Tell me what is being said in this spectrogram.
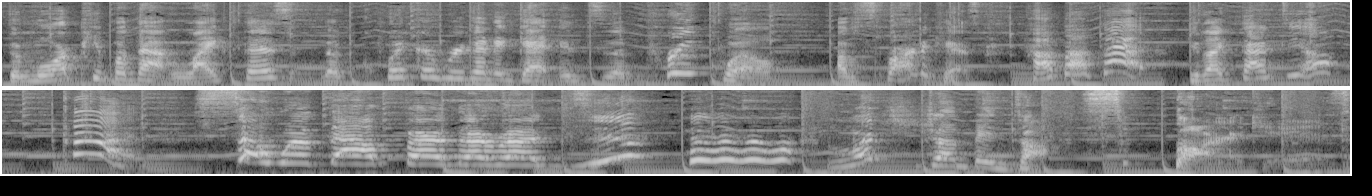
The more people that like this, the quicker we're gonna get into the prequel of Spartacus. How about that? You like that deal? Good. So without further ado, let's jump into Spartacus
